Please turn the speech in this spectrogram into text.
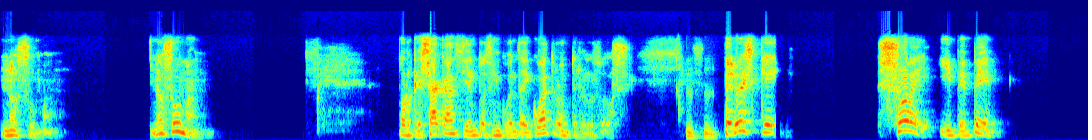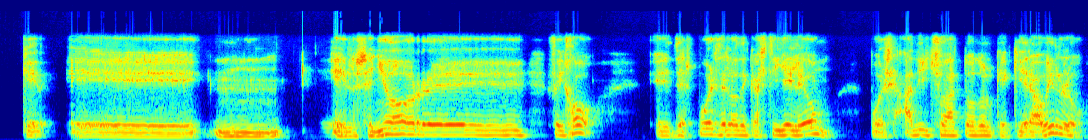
no suman. No suman. Porque sacan 154 entre los dos. Pero es que PSOE y PP, que eh, mm, el señor eh, Feijó, eh, después de lo de Castilla y León, pues ha dicho a todo el que quiera oírlo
